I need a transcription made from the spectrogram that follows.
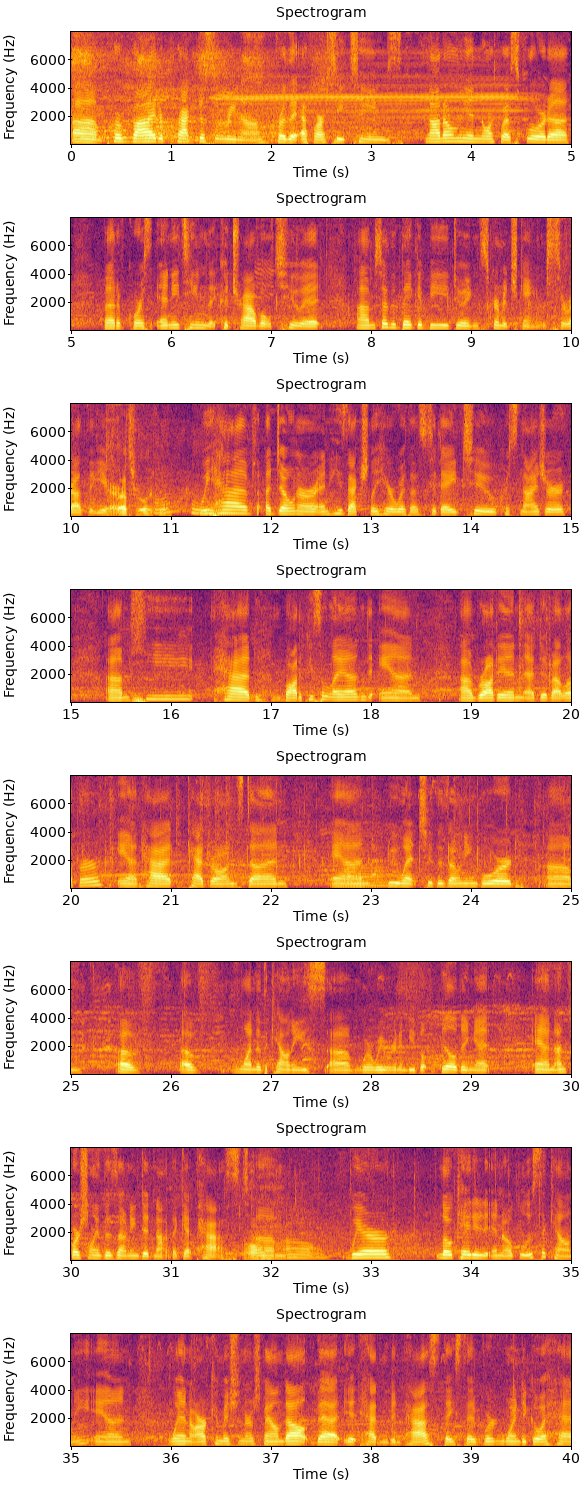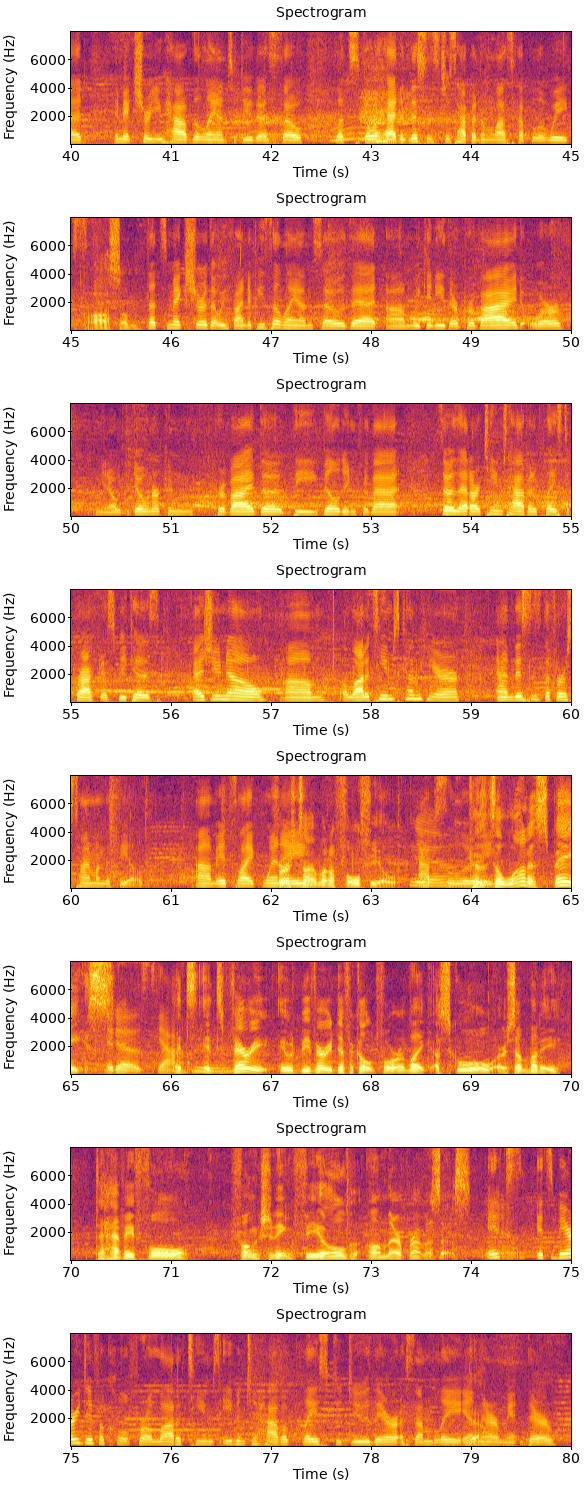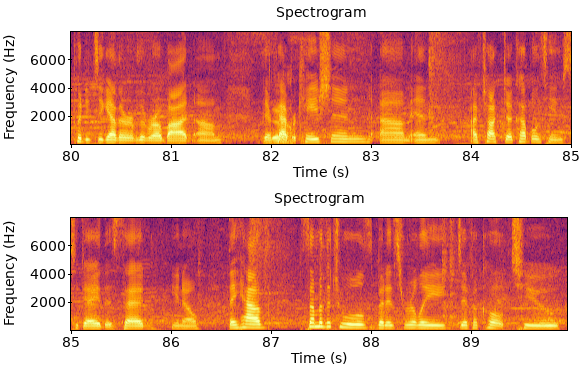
um, provide a practice arena for the FRC teams, not only in Northwest Florida, but of course any team that could travel to it, um, so that they could be doing scrimmage games throughout the year. That's really cool. We have a donor, and he's actually here with us today too, Chris Niger. Um, he had bought a piece of land and uh, brought in a developer and had CAD drawings done, and we went to the zoning board um, of of one of the counties um, where we were going to be bu- building it, and unfortunately the zoning did not get passed. Oh. Um, Oh. we're located in Okaloosa County, and when our commissioners found out that it hadn't been passed, they said, We're going to go ahead and make sure you have the land to do this. So let's go ahead, and this has just happened in the last couple of weeks. Awesome. Let's make sure that we find a piece of land so that um, we can either provide or, you know, the donor can provide the, the building for that so that our teams have a place to practice. Because, as you know, um, a lot of teams come here, and this is the first time on the field. Um, it's like when First a, time on a full field Yeah. Absolutely. because it's a lot of space. It is, yeah. It's it's very it would be very difficult for like a school or somebody to have a full functioning field on their premises. It's it's very difficult for a lot of teams even to have a place to do their assembly and Yeah. their their putting together of the robot, um, their Yeah. fabrication. Um, and I've talked to a couple of teams today that said, you know, they have some of the tools, but it's really difficult to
